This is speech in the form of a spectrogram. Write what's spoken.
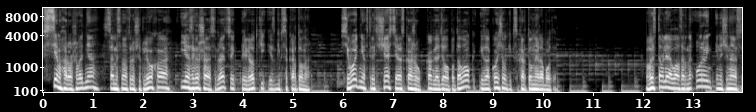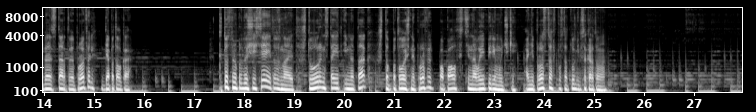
Всем хорошего дня, с вами смотрщик Леха, и я завершаю собирать свои перегородки из гипсокартона. Сегодня в третьей части расскажу, как доделал потолок и закончил гипсокартонные работы. Выставляю лазерный уровень и начинаю собирать стартовый профиль для потолка. Кто смотрел предыдущей серии, тот знает, что уровень стоит именно так, чтобы потолочный профиль попал в стеновые перемычки, а не просто в пустоту гипсокартона.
